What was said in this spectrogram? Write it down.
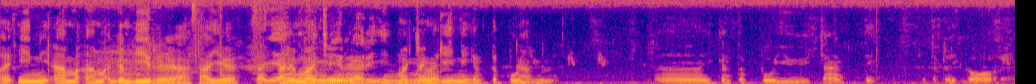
uh, ini amat amat gembira ah. saya Saya Ada amat macam- gembira hari ini. macam gini. Ikan tepuyu. ah, ikan tepuyu cantik. Kita klik goreng.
